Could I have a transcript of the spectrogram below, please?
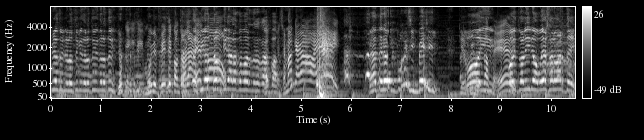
mira, Trolino, lo estoy viendo, lo estoy viendo, lo estoy viendo. que- muy difícil controlar viendo, esto. míralo se Rafa. Se me ha quedado, ¡eh! Espérate, no me empujes, imbécil. Que ¿Qué voy, voy, Trolino, voy a salvarte.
